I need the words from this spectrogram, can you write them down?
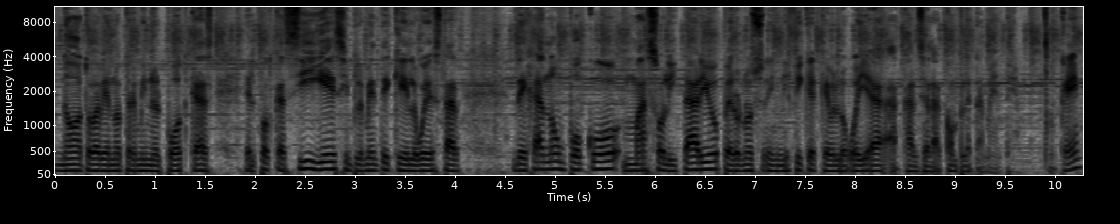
No, todavía no termino el podcast. El podcast sigue, simplemente que lo voy a estar dejando un poco más solitario, pero no significa que lo voy a, a cancelar completamente. ¿Ok?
